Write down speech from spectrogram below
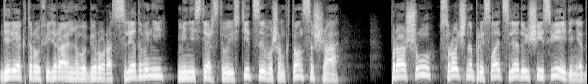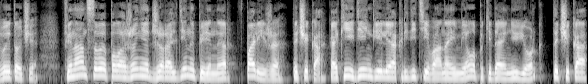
директору Федерального бюро расследований Министерства юстиции Вашингтон, США. Прошу срочно прислать следующие сведения, двоеточие. Финансовое положение Джеральдины Перенер в Париже, ТЧК. Какие деньги или аккредитивы она имела, покидая Нью-Йорк, ТЧК.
